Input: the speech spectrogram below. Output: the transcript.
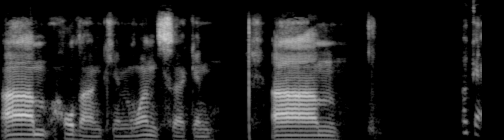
Um, hold on, Kim, one second. Um, Okay.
